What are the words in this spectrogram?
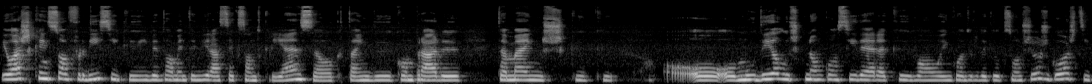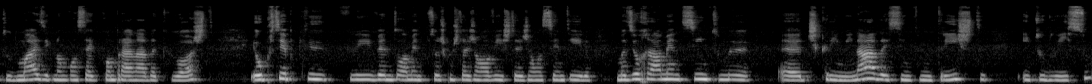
Eu acho que quem sofre disso e que eventualmente tem de ir à secção de criança ou que tem de comprar eh, tamanhos que, que ou, ou, modelos que não considera que vão ao encontro daquilo que são os seus gostos e tudo mais e que não consegue comprar nada que goste. Eu percebo que, que eventualmente pessoas que me estejam a ouvir estejam a sentir, mas eu realmente sinto-me uh, discriminada e sinto-me triste e tudo isso.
